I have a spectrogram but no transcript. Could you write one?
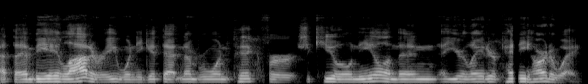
at the NBA lottery when you get that number one pick for Shaquille O'Neal, and then a year later, Penny Hardaway.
